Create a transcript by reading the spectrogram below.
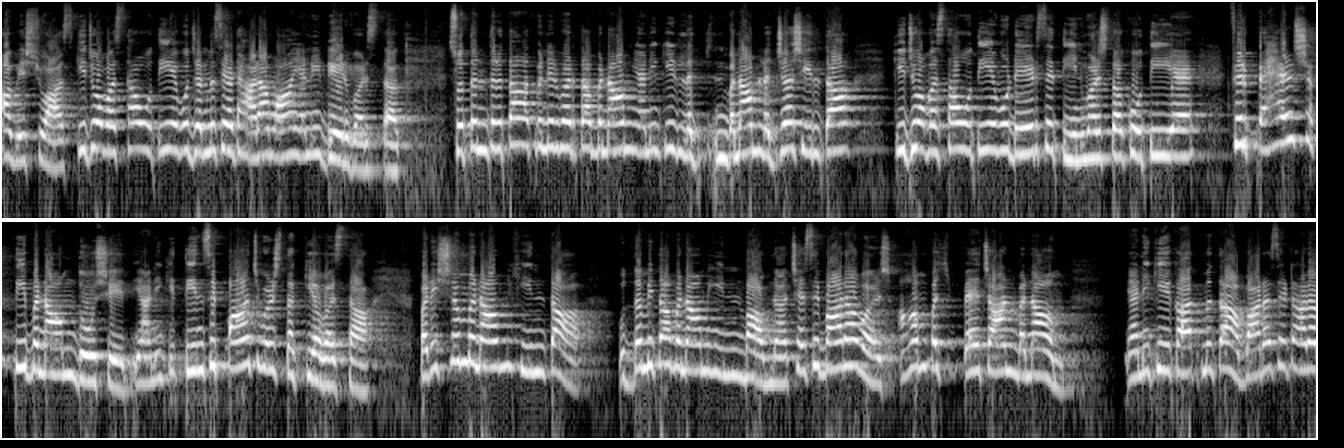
अविश्वास की जो अवस्था होती है वो जन्म से 18 माह यानी डेढ़ वर्ष तक। स्वतंत्रता आत्मनिर्भरता बनाम यानी कि लज, बनाम लज्जाशीलता की जो अवस्था होती है वो डेढ़ से तीन वर्ष तक होती है। फिर पहल शक्ति बनाम दोषेद यानी कि तीन से पाँच वर्ष तक की अवस्था। परिश्रम बनाम हीनता उद्यमिता बनाम हीन भावना छह से बारह वर्ष अहम पहचान बनाम यानी कि एकात्मता बारह से अठारह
